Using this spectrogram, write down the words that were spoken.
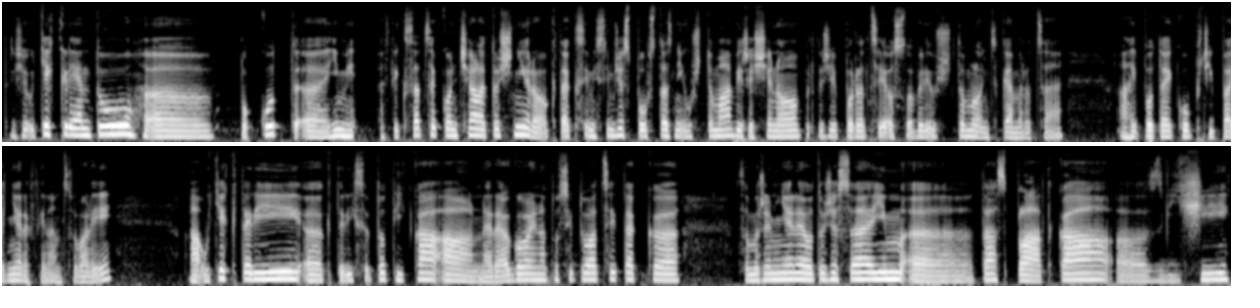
Takže u těch klientů, eh, pokud eh, jim fixace končila letošní rok, tak si myslím, že spousta z nich už to má vyřešeno, protože poradci je oslovili už v tom loňském roce a hypotéku případně refinancovali. A u těch, který, eh, kterých se to týká a nereagovali na tu situaci, tak Samozřejmě jde o to, že se jim eh, ta splátka eh, zvýší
